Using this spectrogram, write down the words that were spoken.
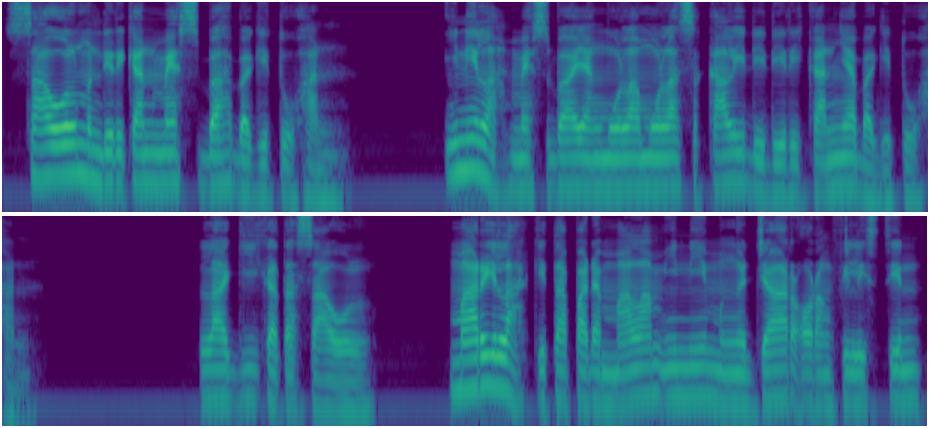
Saul mendirikan mesbah bagi Tuhan. Inilah mesbah yang mula-mula sekali didirikannya bagi Tuhan. Lagi kata Saul, Marilah kita pada malam ini mengejar orang Filistin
